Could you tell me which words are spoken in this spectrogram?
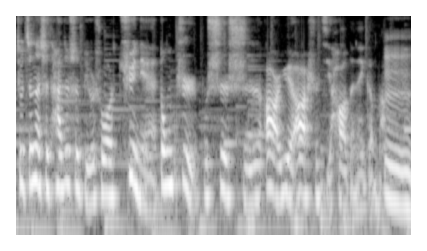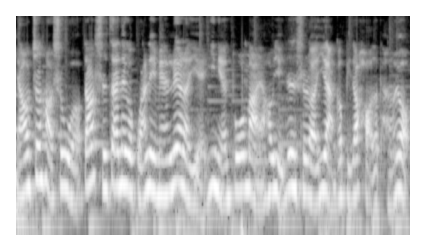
就真的是他就是比如说去年冬至不是十二月二十几号的那个嘛，嗯，然后正好是我当时在那个馆里面练了也一年多嘛，然后也认识了一两个比较好的朋友。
